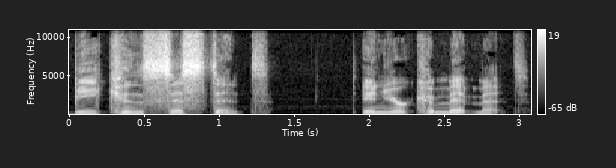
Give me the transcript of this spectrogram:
be consistent in your commitment.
